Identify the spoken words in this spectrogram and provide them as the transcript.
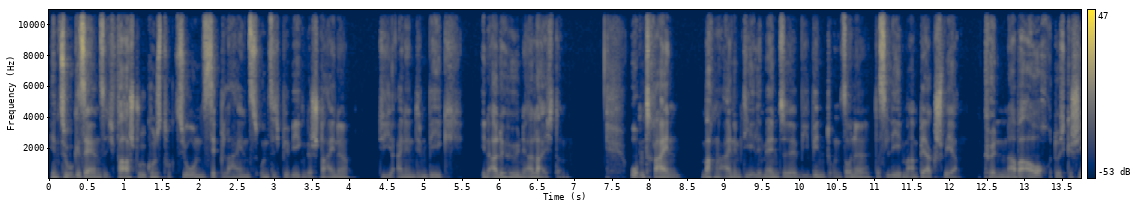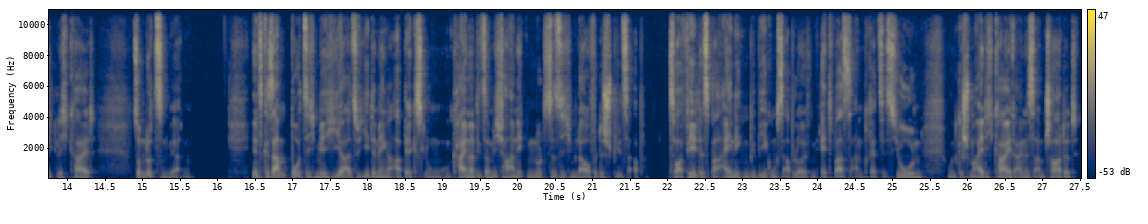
Hinzu gesellen sich Fahrstuhlkonstruktionen, Ziplines und sich bewegende Steine, die einen den Weg in alle Höhen erleichtern. Obendrein machen einem die Elemente wie Wind und Sonne das Leben am Berg schwer, können aber auch durch Geschicklichkeit zum Nutzen werden. Insgesamt bot sich mir hier also jede Menge Abwechslung und keiner dieser Mechaniken nutzte sich im Laufe des Spiels ab. Zwar fehlt es bei einigen Bewegungsabläufen etwas an Präzision und Geschmeidigkeit eines Uncharted,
